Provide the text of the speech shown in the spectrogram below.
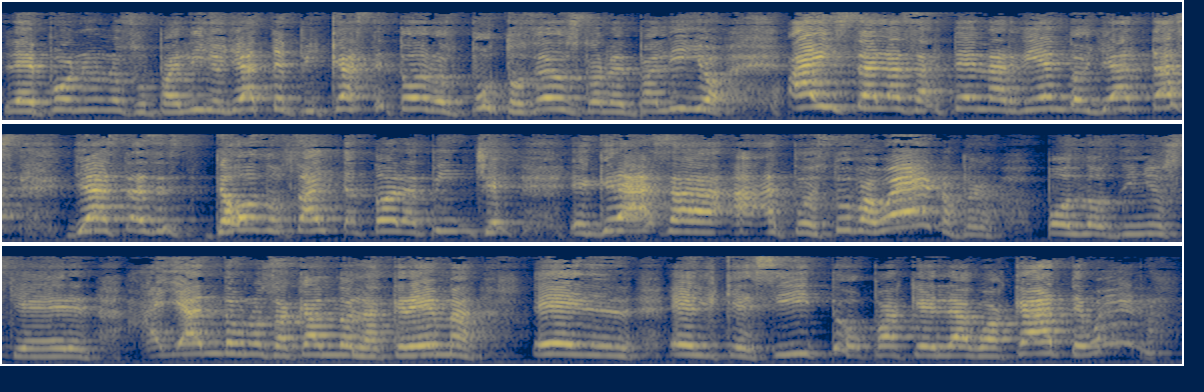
le pone uno su palillo, ya te picaste todos los putos dedos con el palillo, ahí está la sartén ardiendo, ya estás, ya estás, todo salta, toda la pinche eh, grasa a, tu estufa, bueno, pero pues los niños quieren, ahí anda uno sacando la crema, el, el quesito, para que el aguacate, bueno.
